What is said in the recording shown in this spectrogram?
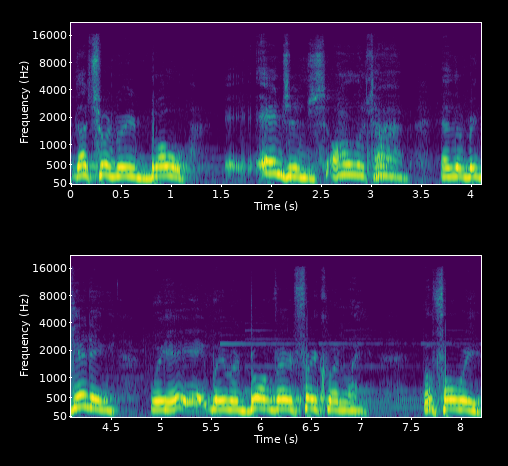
that's when we'd blow engines all the time. In the beginning, we, we would blow them very frequently. Before we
